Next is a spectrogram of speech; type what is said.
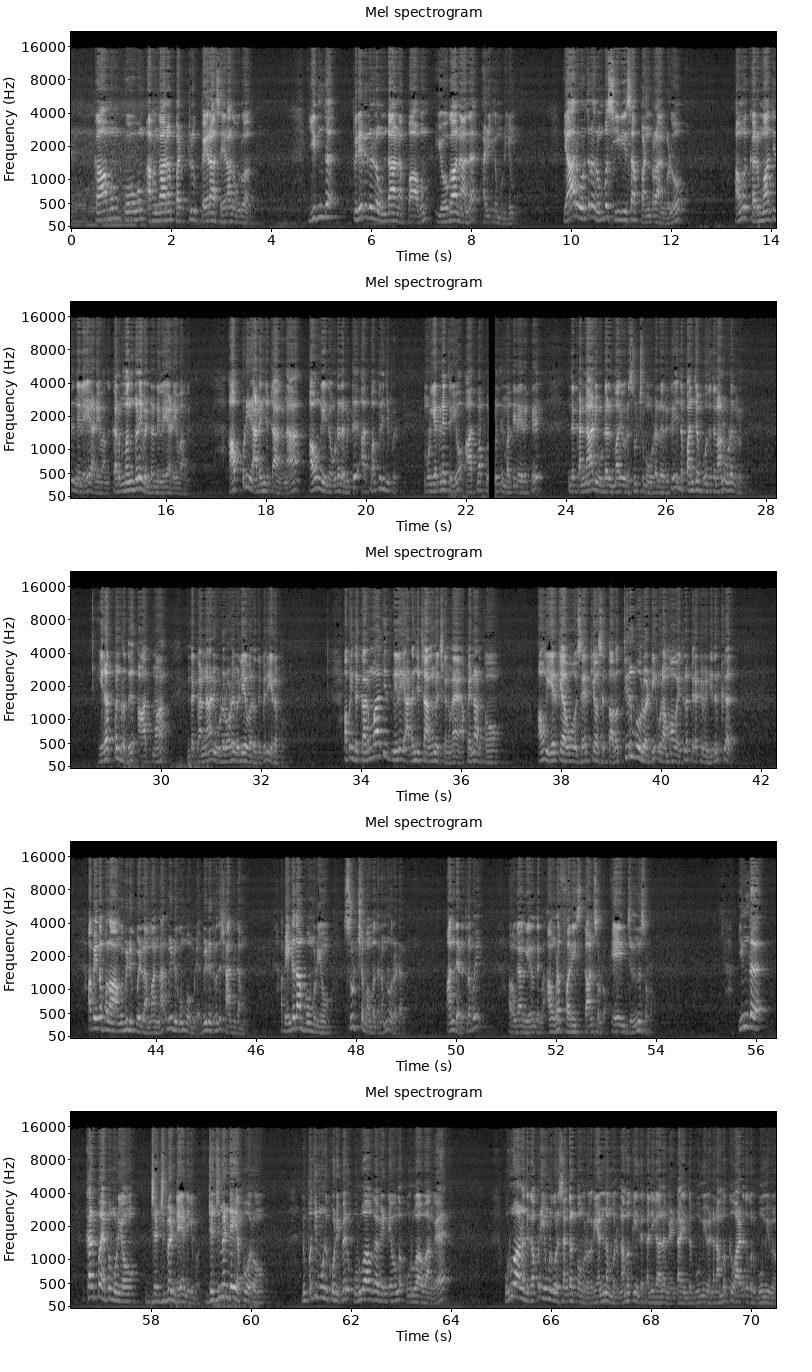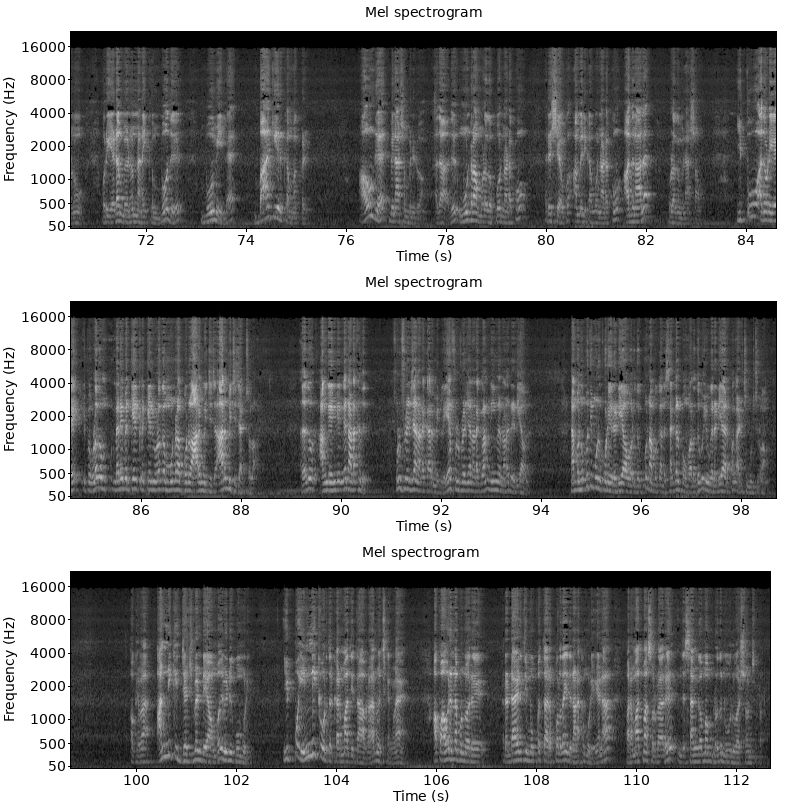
காமம் கோபம் அகங்காரம் பற்று பேராசையினால் உருவாகும். இந்த பிறவிகளில் உண்டான பாவம் யோகானால் அழிக்க முடியும். யார் ஒருத்தர் ரொம்ப சீரியஸாக பண்ணுறாங்களோ அவங்க கர்மாத்தீத நிலையை அடைவாங்க. கர்மங்களை வென்ற நிலையை அடைவாங்க. அப்படி அடைஞ்சிட்டாங்கன்னா அவங்க இந்த உடலை விட்டு ஆத்மா பிரிஞ்சு போயிடும். உங்களுக்கு ஏற்கனவே தெரியும் ஆத்மா பூதத்தின் மத்தியில் இருக்கு. இந்த கண்ணாடி உடல் மாதிரி ஒரு சூட்சும உடல் இருக்கு. இந்த பஞ்சபூதத்தினால உடல் இருக்கு. இறப்புன்றது ஆத்மா இந்த கண்ணாடி உடலோட வெளியே வர்றது பேர் இறப்பு. அப்போ இந்த கர்மாத்திய நிலை அடைஞ்சிட்டாங்கன்னு வச்சுக்கோங்களேன் அப்போ என்ன அர்த்தம்? அவங்க இயற்கையாவோ செயற்கையாவோ செத்தாலோ திரும்ப ஒரு வாட்டி ஒரு அம்மா வயத்தில் பிறக்க வேண்டியது இருக்காது. அப்போ எங்கே போகலாம் அவங்க வீட்டுக்கு போயிடலாமான்னா வீட்டுக்கும் போக முடியாது. வீடுன்றது சாந்தி தாமம். அப்போ எங்க தான் போக முடியும்? சூட்சம மதனம்னு ஒரு இடம் இருக்கு. அந்த இடத்துல போய் அவங்க அங்கே இருந்துக்கலாம். அவங்கள ஃபரிஸ்தான் சொல்றோம். ஏஞ்சல்னு சொல்றோம். இந்த கல்பம் எப்போ முடியும்? ஜட்ஜ்மெண்ட் டே அன்னைக்கு போகும் ஜட்ஜ்மெண்ட் டே எப்போ வரும்? முப்பத்தி மூணு கோடி பேர் உருவாக வேண்டியவங்க உருவாவாங்க. உருவானதுக்கப்புறம் இவங்களுக்கு ஒரு சங்கல்பம் வரும். ஒரு எண்ணம் வரும். நமக்கு இந்த கலிகாலம் வேண்டாம். இந்த பூமி வேண்டாம். நமக்கு வாழறதுக்கு ஒரு பூமி வேணும். ஒரு இடம் வேணும்னு நினைக்கும் போது பூமியில பாக்கி இருக்க மக்கள் அவங்க விநாசம் பண்ணிடுவாங்க. அதாவது மூன்றாம் உலக போர் நடக்கும் ரஷ்யாவுக்கும் அமெரிக்காவுக்கும் நடக்கும். அதனால உலகம் விநாசம் ஆகும் இப்போவும் அதோடைய இப்போ உலகம் நிறைய பேர் கேட்குற கேள்வி உலகம் மூன்றாம் போர் ஆரம்பிச்சிச்சு ஆரம்பிச்சிச்சு ஆக்சுவலாக அதாவது ஒரு அங்கே எங்கெங்கே நடக்குது. ஃபுல் ஃபிளெஜா நடக்க ஆரம்பிக்கல. ஏன் ஃபுல் ஃபிளெஜா நடக்கலாம் நீங்களும் நல்லா ரெடி ஆகல. நம்ம முப்பத்தி மூணு கோடி ரெடி ஆகிறதுக்கும் நமக்கு அந்த சங்கல்பம் வர்றதுக்கும் இவங்க ரெடியாக இருப்பாங்க அடிச்சு முடிச்சிருவாங்க. ஓகேவா அன்னைக்கு ஜட்ஜ்மெண்ட் டே ஆகும்போது வீட்டுக்கு போக முடியும். இப்போ இன்னைக்கு ஒருத்தர் கர்மாதித்த ஆகிறாருன்னு வச்சுக்கோங்களேன். அப்போ அவர் என்ன பண்ணுவார்? ரெண்டாயிரத்தி முப்பத்தாறு போல தான் இது நடக்க முடியும். ஏன்னா பரமாத்மா சொல்கிறாரு இந்த சங்கமம்ன்றது நூறு வருஷம்னு சொல்கிறார்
